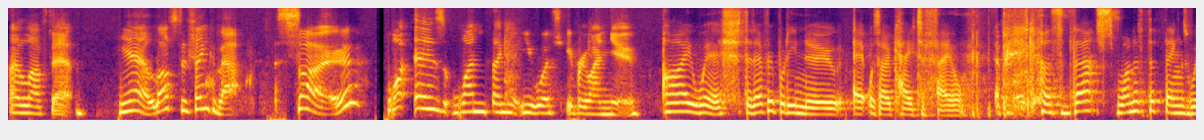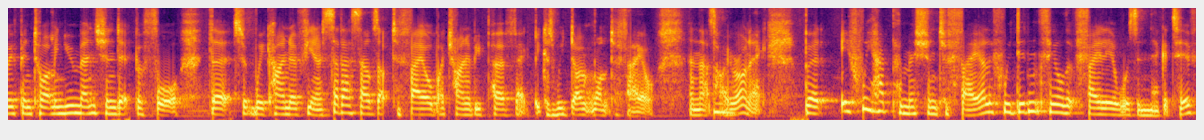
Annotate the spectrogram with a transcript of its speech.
I love that. Yeah, lots to think about. So, what is one thing that you wish everyone knew? I wish that everybody knew it was okay to fail because that's one of the things we've been taught. I mean, you mentioned it before that we kind of, you know, set ourselves up to fail by trying to be perfect because we don't want to fail. And that's mm. ironic. But if we had permission to fail, if we didn't feel that failure was a negative,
